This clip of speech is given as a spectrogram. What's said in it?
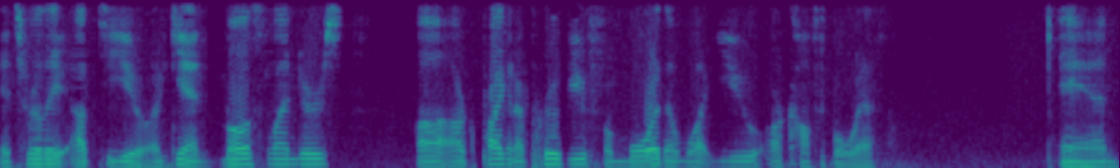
It's really up to you. Again, most lenders uh, are probably going to approve you for more than what you are comfortable with, and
